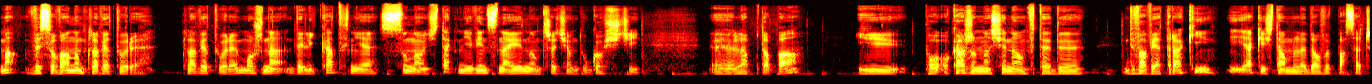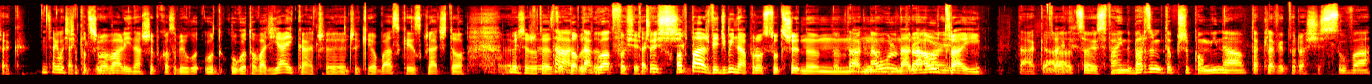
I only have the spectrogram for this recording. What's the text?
ma wysuwaną klawiaturę. Klawiaturę można delikatnie sunąć, tak mniej więcej na jedną trzecią długości e, laptopa i po, okażą się nam wtedy dwa wiatraki i jakiś tam ledowy paseczek. Więc jakbyście Taki potrzebowali na szybko sobie ugo- ugotować jajka czy, czy kiełbaskę, zgrzać, to myślę, że to jest tak, dobry... tak, łatwo się czyści. Odpalasz Wiedźmina po prostu 3 na, na, tak, na na, ultra na, i- ultra i... Tak, a Tak. co jest fajne, bardzo mi to przypomina, ta klawiatura się suwa,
